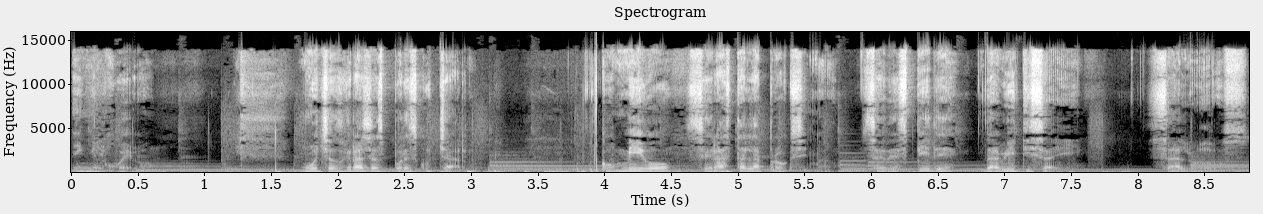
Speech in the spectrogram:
en el juego. Muchas gracias por escuchar. Conmigo será hasta la próxima. Se despide David Isaí. Saludos.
